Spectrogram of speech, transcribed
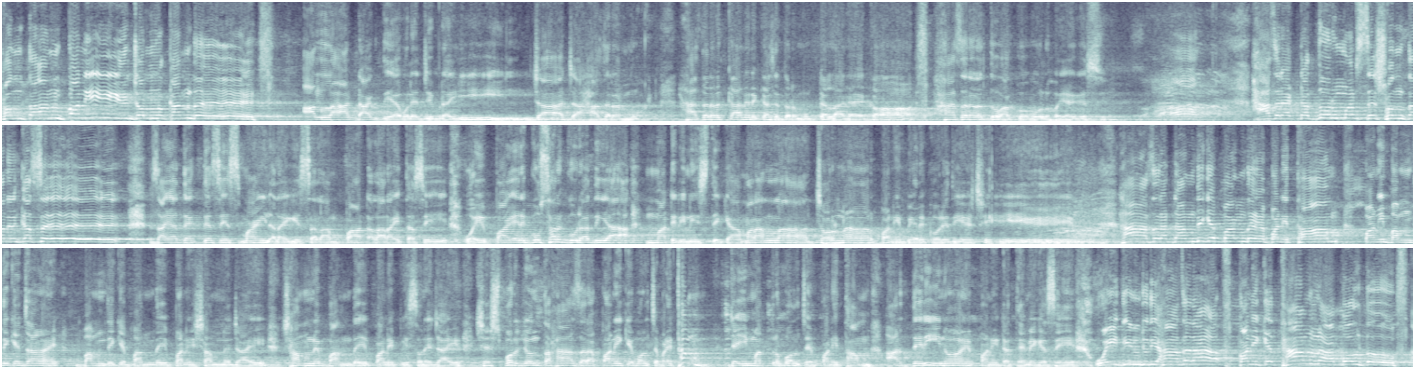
সন্তান পানির জন্য কান্দে। আল্লাহ ডাক দিয়া বলে জিব্রাহিল যা যা, হাজারের মুখ, হাজারের কানের কাছে তোর মুখটা লাগায় ক হাজারের দোয়া কবুল হয়ে গেছে। হাজার একটা দৌড় মারছে সন্তানের কাছে। যায়া দেখতেছে ইসমাইল আলাইহিস সালাম পাট আলারাইতাছে ওই পায়ের গোসার গুড়া দিয়া মাটির নিচ থেকে আমার আল্লাহ ঝর্ণার পানি বের করে দিয়েছে। হাজারা ডান দিকে বান্ধে পানি থাম। পানি বাম দিকে যায়, বাম দিকে বান্ধে পানি সামনে যায়। সামনে বান্ধে পানি পিছনে যায়। শেষ পর্যন্ত হাজারা পানিকে বলছে, পানি থাম। যেই মাত্র বলছে, পানি থাম, আর দেরি নয়, পানিটা থেমে গেছে। ওই দিন যদি হাজারা পানিকে থাম না বলতো,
